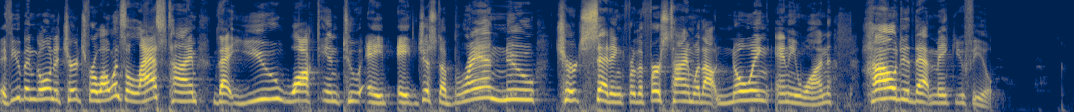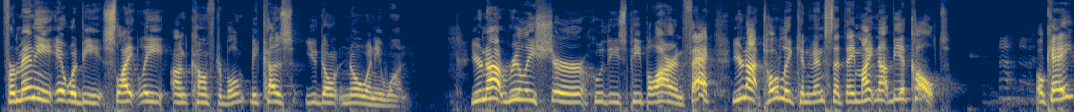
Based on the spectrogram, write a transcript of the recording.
if you've been going to church for a while, when's the last time that you walked into a, a just a brand new church setting for the first time without knowing anyone? How did that make you feel? For many, it would be slightly uncomfortable because you don't know anyone. You're not really sure who these people are. In fact, you're not totally convinced that they might not be a cult. Okay?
